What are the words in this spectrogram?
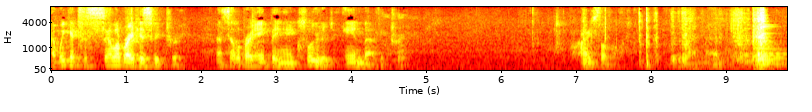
And we get to celebrate his victory and celebrate being included in that victory. Praise the Lord. Amen.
